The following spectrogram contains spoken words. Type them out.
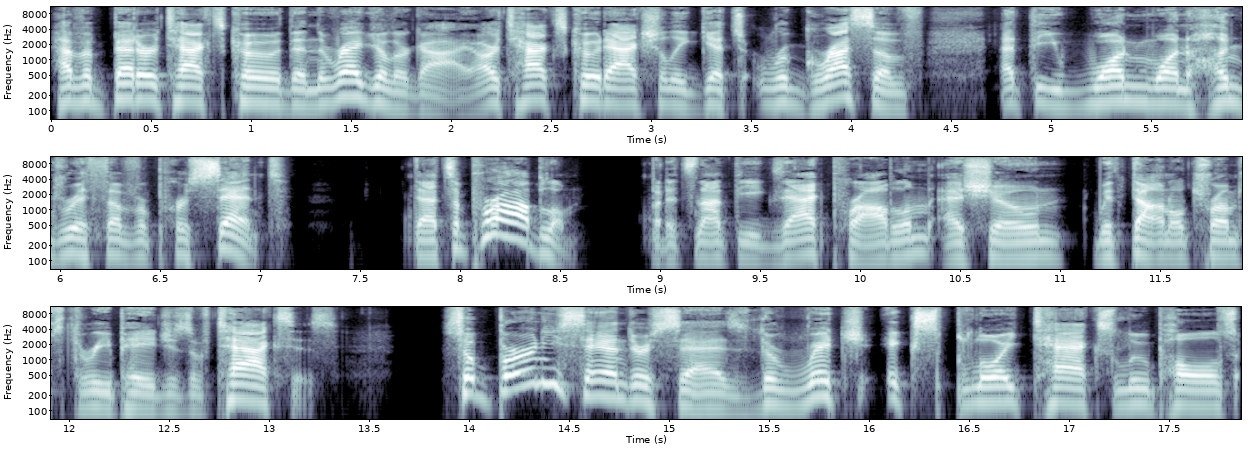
have a better tax code than the regular guy. Our tax code actually gets regressive at the one one hundredth of a percent. That's a problem, but it's not the exact problem as shown with Donald Trump's three pages of taxes. So Bernie Sanders says the rich exploit tax loopholes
